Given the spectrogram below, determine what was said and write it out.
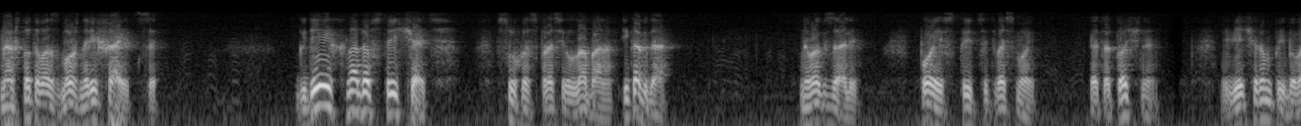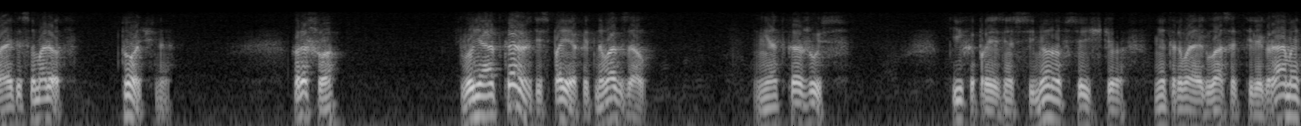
на что-то возможно решается. Где их надо встречать? сухо спросил Лобанов. И когда? На вокзале. Поезд 38. Это точно? Вечером прибывает и самолет. Точно. Хорошо. Вы не откажетесь поехать на вокзал? Не откажусь, тихо произнес Семенов, все еще не отрывая глаз от телеграммы,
